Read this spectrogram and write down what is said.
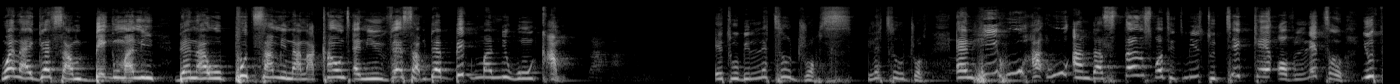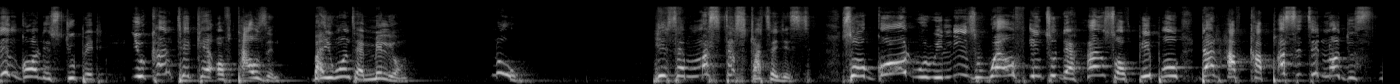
when I get some big money, then I will put some in an account and invest some. The big money won't come. It will be little drops, little drops. And he who, ha- who understands what it means to take care of little, you think God is stupid. You can't take care of thousand, but you want a million. No. He's a master strategist. So God will release wealth into the hands of people that have capacity not just,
